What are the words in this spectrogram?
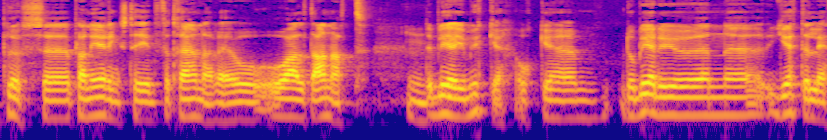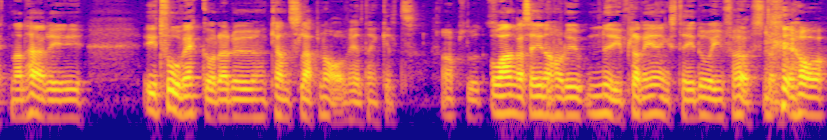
Plus eh, planeringstid för tränare och, och allt annat. Det blir ju mycket. Och eh, då blir det ju en eh, jättelättnad här i, i två veckor där du kan slappna av helt enkelt. Absolut. Å andra sidan har du ju ny planeringstid då inför hösten. ja,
